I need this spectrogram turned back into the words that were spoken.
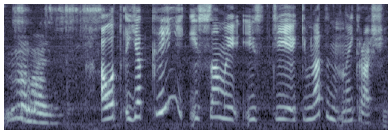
нормально. А от який із саме із тієї кімнати найкращий?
